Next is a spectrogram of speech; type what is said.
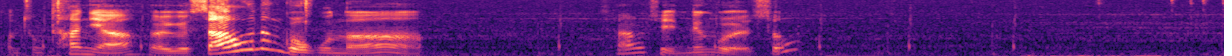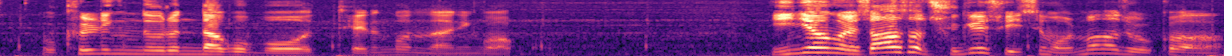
권총 타냐? 야 이거 싸우는 거구나 싸울 수 있는 거였어? 우클릭 누른다고 뭐 되는 건 아닌 것 같고 인형을 쏴서 죽일 수 있으면 얼마나 좋을까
